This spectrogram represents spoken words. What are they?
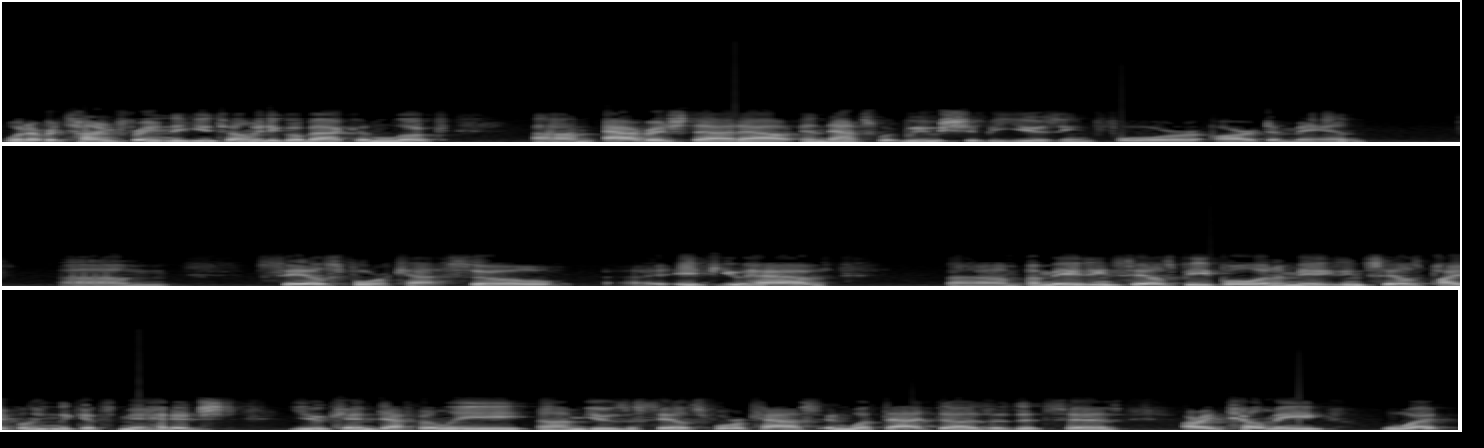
whatever time frame that you tell me to go back and look, um, average that out, and that's what we should be using for our demand. Um, sales forecast. So uh, if you have um, amazing salespeople and amazing sales pipeline that gets managed, you can definitely um, use a sales forecast. And what that does is it says, all right, tell me what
